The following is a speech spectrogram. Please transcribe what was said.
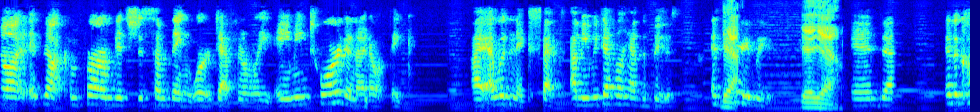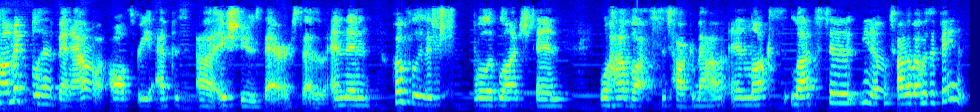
not if not confirmed, it's just something we're definitely aiming toward. And I don't think I, I wouldn't expect. I mean, we definitely have the booth at the Yeah. very least, Yeah, yeah. and uh, and the comic will have been out all three epi- uh, issues there. So and then hopefully the show will have launched and we'll have lots to talk about and lots lots to you know talk about with the fans.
